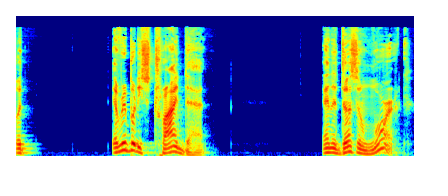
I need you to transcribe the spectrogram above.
But everybody's tried that and it doesn't work.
